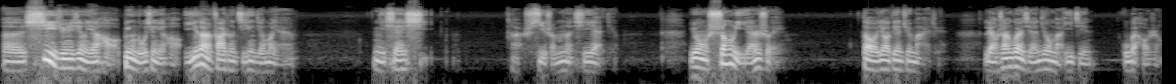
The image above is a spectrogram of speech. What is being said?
呃，细菌性也好，病毒性也好，一旦发生急性结膜炎，你先洗啊，洗什么呢？洗眼睛，用生理盐水到药店去买去，两三块钱就买一斤，五百毫升，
